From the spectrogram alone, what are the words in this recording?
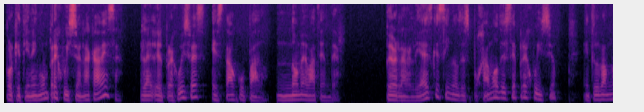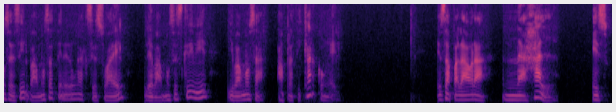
Porque tienen un prejuicio en la cabeza. El, prejuicio es, está ocupado, no me va a atender. Pero la realidad es que si nos despojamos de ese prejuicio, entonces vamos a decir, vamos a tener un acceso a él, le vamos a escribir y vamos a, a platicar con él. Esa palabra nahal es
